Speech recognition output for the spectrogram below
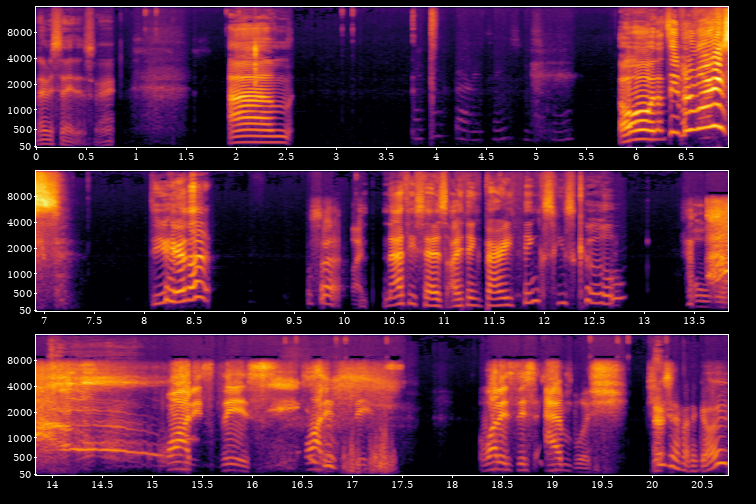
Let me say this. All right. Um. Oh, that's even worse. Do you hear that? What's that? Natty says, "I think Barry thinks he's cool." oh. oh. What is this? What is this? What is this ambush? She's having a go.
